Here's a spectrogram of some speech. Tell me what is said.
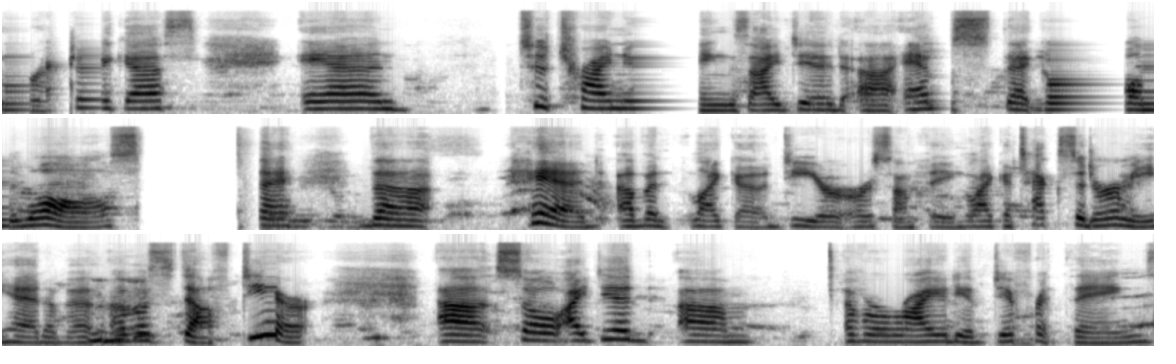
I guess, and to try new things. I did uh, amps that go on the walls. The, the head of a like a deer or something, like a taxidermy head of a, of a stuffed deer. Uh, so I did um, a variety of different things.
